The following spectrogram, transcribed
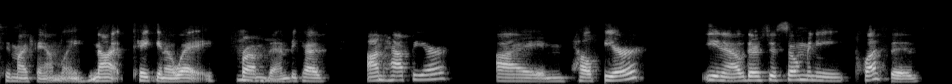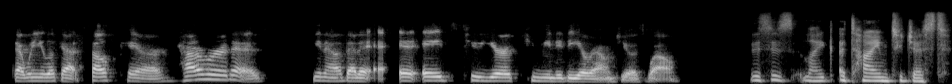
to my family, not taking away from mm-hmm. them because I'm happier, I'm healthier, you know, there's just so many pluses that when you look at self care, however it is, you know, that it, it aids to your community around you as well. This is like a time to just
